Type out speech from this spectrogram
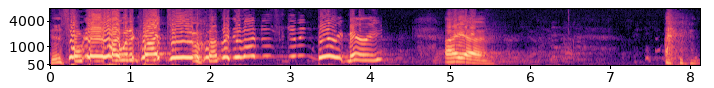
It's okay, I would have cried too. I'm like, I'm just getting married. married. I, uh,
